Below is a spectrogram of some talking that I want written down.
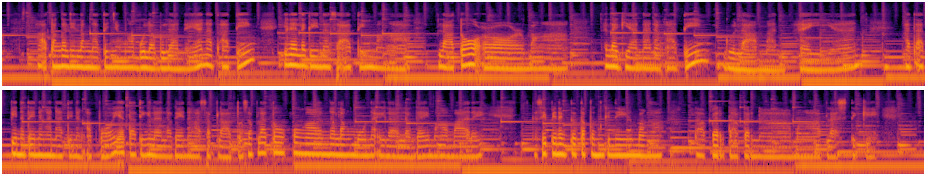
Ah, tanggalin lang natin yung mga bula-bula na yan at ating ilalagay na sa ating mga plato or mga lalagyan na ng ating gulaman. Ayan. At, at pinatay na nga natin ang apoy at ating ilalagay na nga sa plato. Sa plato ko nga na lang muna ilalagay mga mare. Kasi pinagtatapon ko na yung mga tupper-tupper na mga plastic eh.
